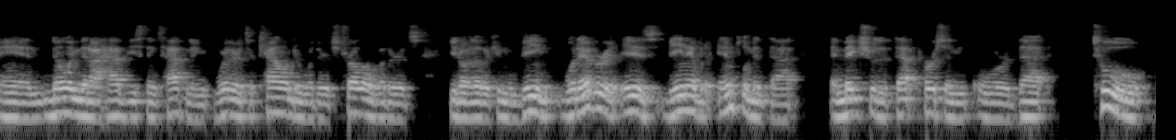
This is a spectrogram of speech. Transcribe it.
and knowing that I have these things happening, whether it's a calendar, whether it's Trello, whether it's you know another human being, whatever it is, being able to implement that and make sure that that person or that tool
